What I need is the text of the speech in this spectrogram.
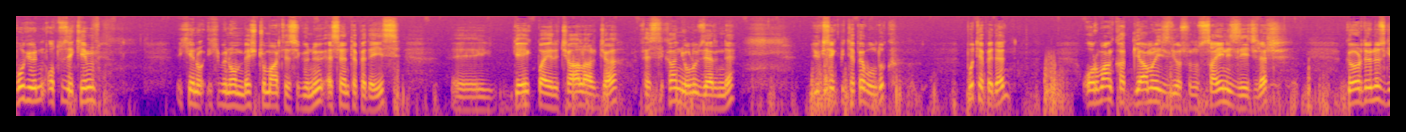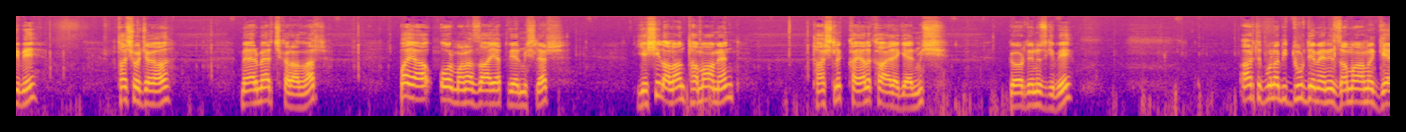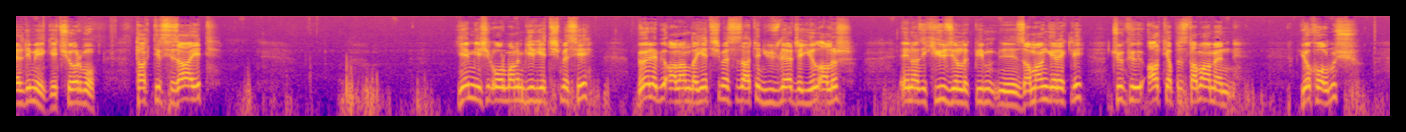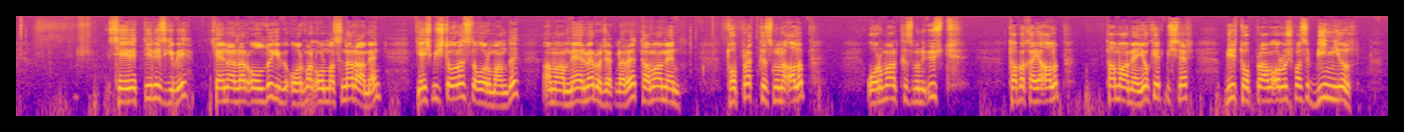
Bugün 30 Ekim 2015 Cumartesi günü Esentepe'deyiz. Ee, Geyik Bayırı Çağlarca Festikan yolu üzerinde yüksek bir tepe bulduk. Bu tepeden orman katliamını izliyorsunuz sayın izleyiciler. Gördüğünüz gibi taş ocağı, mermer çıkaranlar bayağı ormana zayiat vermişler. Yeşil alan tamamen taşlık kayalık hale gelmiş. Gördüğünüz gibi. Artık buna bir dur demenin zamanı geldi mi, geçiyor mu? Takdir size ait. Yemyeşil ormanın bir yetişmesi, böyle bir alanda yetişmesi zaten yüzlerce yıl alır. En az 200 yıllık bir e, zaman gerekli. Çünkü altyapısı tamamen yok olmuş. Seyrettiğiniz gibi kenarlar olduğu gibi orman olmasına rağmen geçmişte orası da ormandı ama mermer ocakları tamamen toprak kısmını alıp orman kısmını üst tabakaya alıp tamamen yok etmişler. Bir toprağın oluşması bin yıl,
